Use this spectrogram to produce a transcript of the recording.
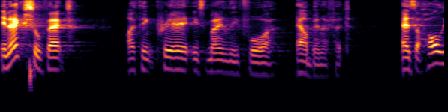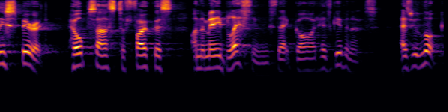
In actual fact, I think prayer is mainly for our benefit. As the Holy Spirit helps us to focus on the many blessings that God has given us as we look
